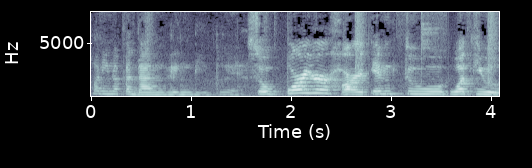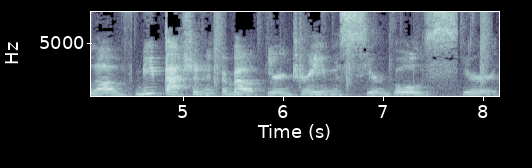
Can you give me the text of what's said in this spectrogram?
kanina pa dangling dito eh. So, pour your heart into what you love. Be passionate about your dreams, your goals, your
